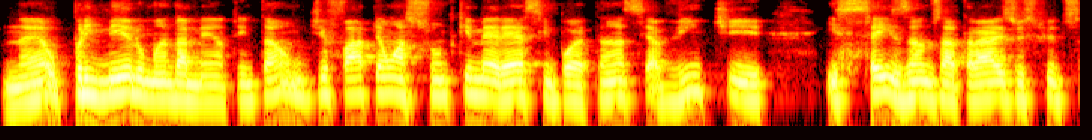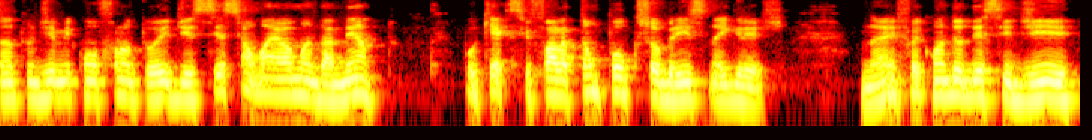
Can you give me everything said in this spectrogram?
né, o primeiro mandamento. Então, de fato, é um assunto que merece importância. Há 26 anos atrás, o Espírito Santo um dia me confrontou e disse, esse é o maior mandamento? Por que é que se fala tão pouco sobre isso na igreja? Né? E foi quando eu decidi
